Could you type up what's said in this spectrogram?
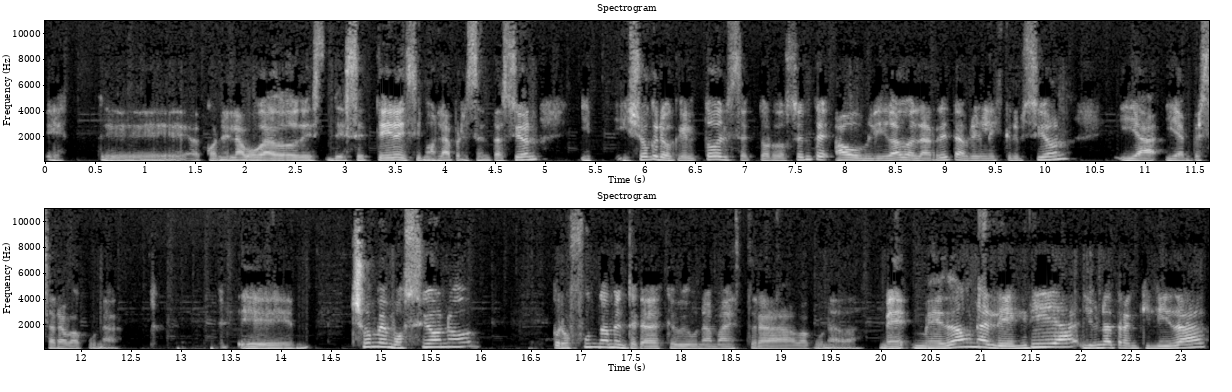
este, con el abogado de, de Cetera, hicimos la presentación y, yo creo que todo el sector docente ha obligado a la red a abrir la inscripción y a, empezar a vacunar. Eh, yo me emociono profundamente cada vez que veo una maestra vacunada. Me da una alegría y una tranquilidad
